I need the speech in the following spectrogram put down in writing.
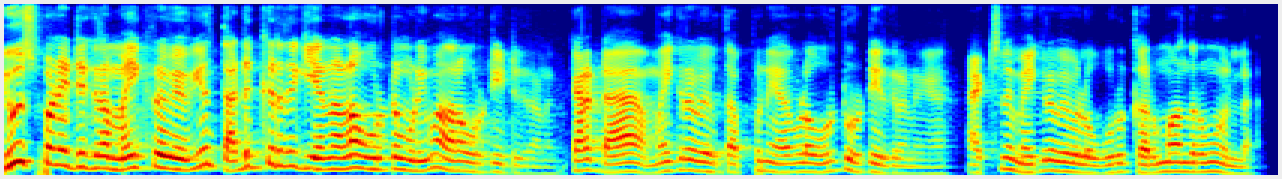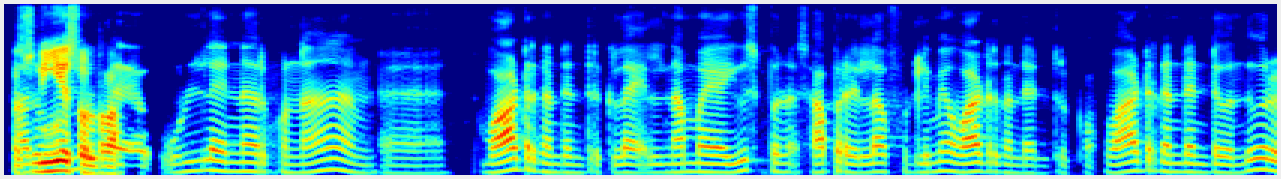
யூஸ் பண்ணிட்டு இருக்கிற மைக்ரோவேவையும் தடுக்கிறதுக்கு என்னெல்லாம் உருட்ட முடியுமோ அதெல்லாம் உருட்டிட்டு இருக்கிறானுங்க. கரெக்டா மைக்ரோவேவ் தப்புன்னு எவ்வளோ உருட்டு உருட்டி இருக்கிறானுங்க? ஆக்சுவலி மைக்ரோவேவில் ஒரு கருமாந்திரமும் இல்லை. நீயே ஒண்ணும் சொல்கிறா இல்ல. உள்ள என்ன இருக்கும்னா வாட்டர் கண்டென்ட் இருக்குல்ல நம்ம யூஸ் பண்ண சாப்பிட்ற எல்லா ஃபுட்லையுமே வாட்டர் கண்டென்ட் இருக்கும். வாட்டர் கண்டென்ட் வந்து ஒரு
